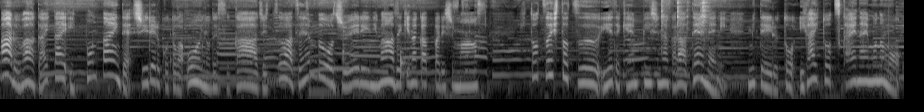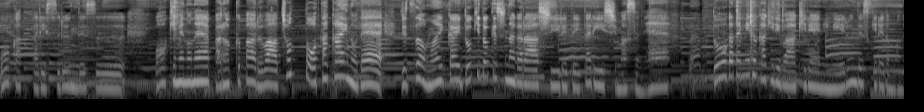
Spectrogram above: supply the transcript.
パールはだいたい1本単位で仕入れることが多いのですが実は全部をジュエリーにはできなかったりします。一つ一つ家で検品しながら丁寧に見ていると意外と使えないものも多かったりするんです。大きめのねバロックパールはちょっとお高いので実は毎回ドキドキしながら仕入れていたりしますね。動画で見る限りは綺麗に見えるんですけれどもね。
